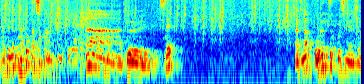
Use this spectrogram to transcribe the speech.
자세는 다 똑같지만 하나, 둘, 셋. 마지막 오른쪽 보시면서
